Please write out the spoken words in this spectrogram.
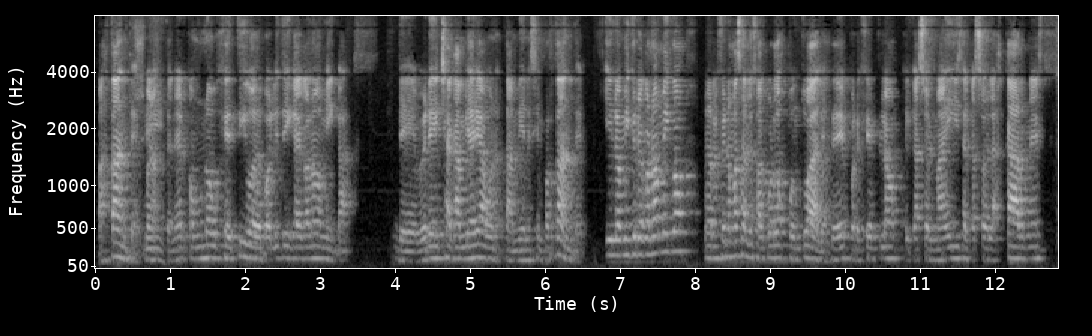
bastante. Bueno, tener como un objetivo de política económica de brecha cambiaria, bueno, también es importante. Y lo microeconómico me refiero más a los acuerdos puntuales, de, por ejemplo, el caso del maíz, el caso de las carnes,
